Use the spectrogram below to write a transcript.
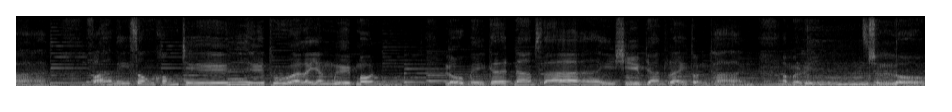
า ฟ้าไม่ทรงของจือทั่วและยังมืดมน โลกไม่เกิดน้ำใสชีพย่านไรต้นทาน อมรินฉโลม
